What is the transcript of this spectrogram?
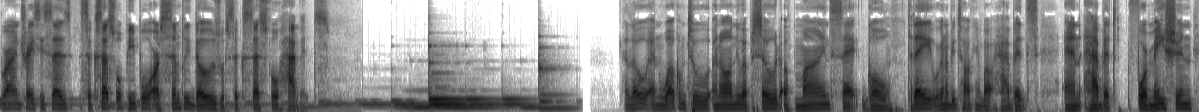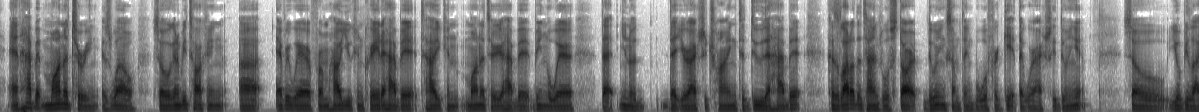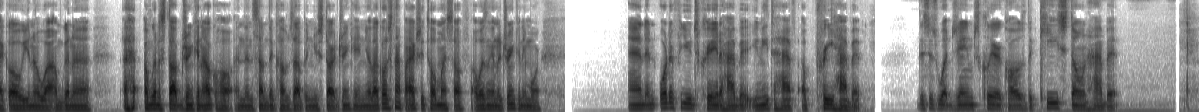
Brian Tracy says successful people are simply those with successful habits. Hello, and welcome to an all new episode of Mindset Goal. Today, we're going to be talking about habits and habit formation and habit monitoring as well. So, we're going to be talking uh, everywhere from how you can create a habit to how you can monitor your habit, being aware that, you know, that you're actually trying to do the habit. Because a lot of the times we'll start doing something but we'll forget that we're actually doing it. So you'll be like oh you know what? I'm gonna i'm gonna stop drinking alcohol. And then something comes up and you start drinking and you're like oh snap i actually told myself i wasn't gonna drink anymore. And in order for you to create a habit you need to have a pre-habit this is what james clear calls the keystone habit.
